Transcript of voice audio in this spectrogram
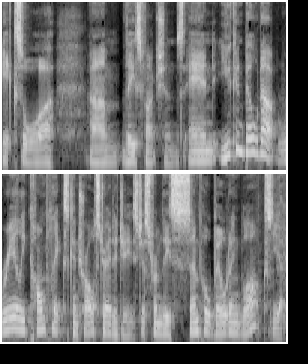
XOR, um, these functions. And you can build up really complex control strategies just from these simple building blocks. Yep.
